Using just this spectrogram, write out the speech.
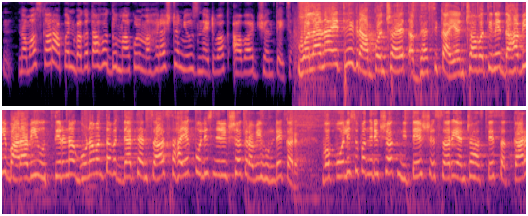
नमस्कार आपण बघत आहोत धुमाकूळ महाराष्ट्र न्यूज नेटवर्क आवाज जनतेचा. वलाना येथे ग्रामपंचायत अभ्यासिका यांच्या वतीने दहावी बारावी उत्तीर्ण गुणवंत विद्यार्थ्यांचा सहाय्यक पोलीस निरीक्षक रवी हुंडेकर व पोलीस उपनिरीक्षक नितेश सर यांच्या हस्ते सत्कार.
